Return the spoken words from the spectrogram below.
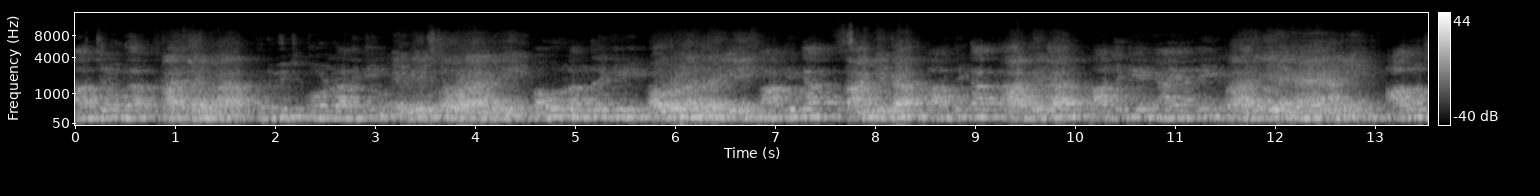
రాజ్యముగా రాజ్యంగా నిర్మించుకోవడానికి నిర్మించుకోవడానికి పౌరులందరికీ పౌరులందరికీ సాంఘిక సాంఘిక ఆర్థిక ఆర్థిక రాజకీయ న్యాయాన్ని రాజకీయ న్యాయాన్ని ఆలోచన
